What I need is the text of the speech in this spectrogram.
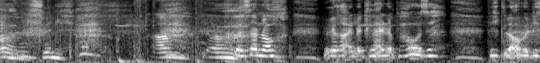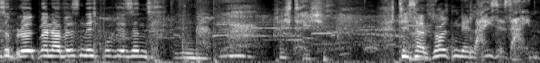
Oh, schwindig. Besser noch, wäre eine kleine Pause. Ich glaube, diese Blödmänner wissen nicht, wo wir sind. Richtig. Deshalb sollten wir leise sein.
